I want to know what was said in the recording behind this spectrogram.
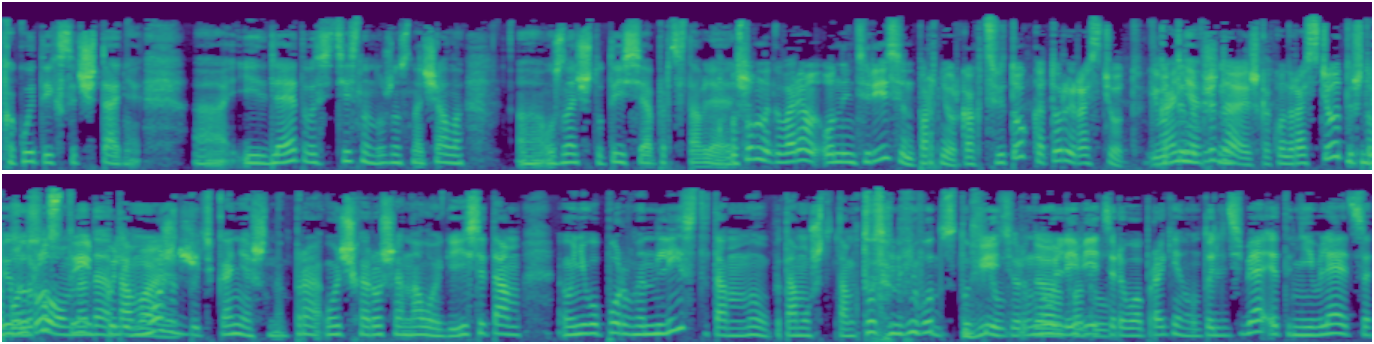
какое-то их сочетание. А, и для этого, естественно, нужно сначала узнать, что ты из себя представляешь. Условно говоря, он интересен, партнер, как цветок, который растет. И конечно. вот ты наблюдаешь, как он растет, и чтобы Безусловно, он рос, ты да, поливаешь. Там может быть, конечно, про очень хорошая аналогия. Если там у него порван лист, там, ну, потому что там кто-то на него наступил, ветер, ну, да, или подул. ветер его опрокинул, то для тебя это не является...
